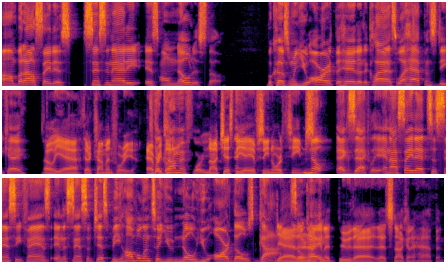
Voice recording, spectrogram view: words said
Um, but I'll say this: Cincinnati is on notice though, because when you are at the head of the class, what happens, DK? Oh yeah, they're coming for you. Everybody coming for you. not just the AFC North teams. No, exactly. And I say that to Cincy fans in the sense of just be humble until you know you are those guys. Yeah, they're not going to do that. That's not going to happen.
